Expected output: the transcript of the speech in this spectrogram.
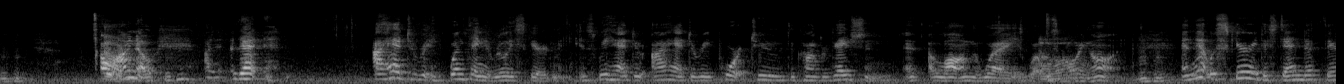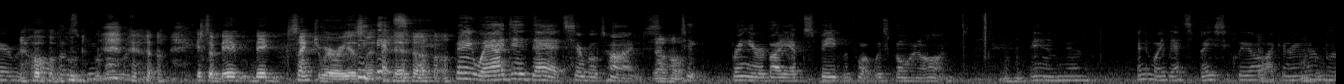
Mhm. Oh, I Um, know. mhm. I- That, I had to, re- one thing that really scared me is we had to, I had to report to the congregation a- along the way what was Oh. going on. Mhm. And that was scary to stand up there with all those people. It's a big, big sanctuary, isn't it? Yes. But anyway, I did that several times Uh-huh. to bring everybody up to speed with what was going on. Mhm. And um, anyway, that's basically all I can remember.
